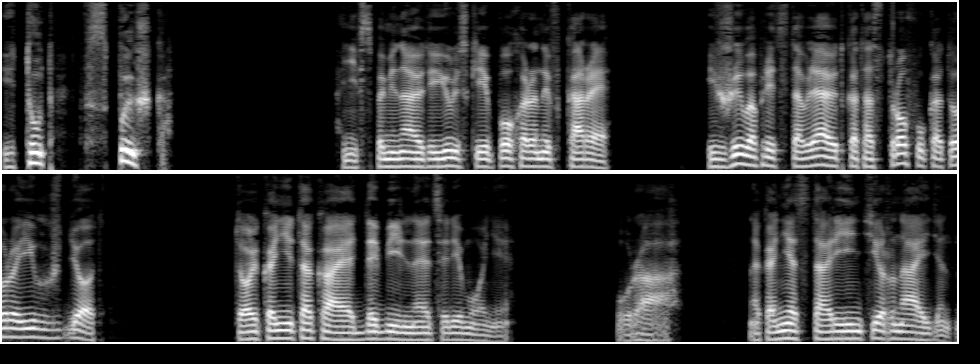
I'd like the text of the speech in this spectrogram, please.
И тут вспышка. Они вспоминают июльские похороны в Каре и живо представляют катастрофу, которая их ждет. Только не такая дебильная церемония. Ура! Наконец-то ориентир найден.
